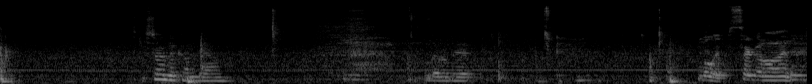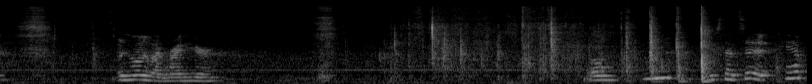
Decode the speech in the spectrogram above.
It's starting to come down. A little bit. My lips are gone. It's only like right here. Well, mm-hmm. I guess that's it. Yep.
